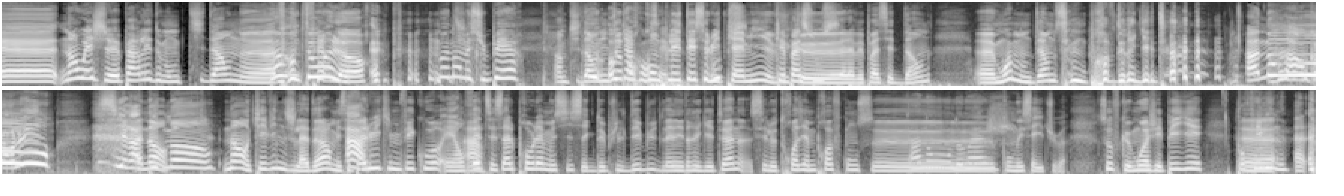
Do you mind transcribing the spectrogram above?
Euh, non, ouais, je parlais de mon petit down euh, avant de faire mon alors. up. Bon, non, mais super. Un petit down pour concept. compléter celui Oups, de Camille, qui vu qu'elle avait pas assez de down. Euh, moi, mon down, c'est mon prof de reggaeton. Ah non, encore lui Si Ah non. rapidement. Non, Kevin, je l'adore, mais c'est Ah. pas lui qui me fait cours. Et en Ah. fait, c'est ça le problème aussi, c'est que depuis le début de l'année de reggaeton, c'est le troisième prof qu'on se, Ah non, dommage. qu'on essaye, tu vois. Sauf que moi, j'ai payé Pour euh, Kevin. à la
